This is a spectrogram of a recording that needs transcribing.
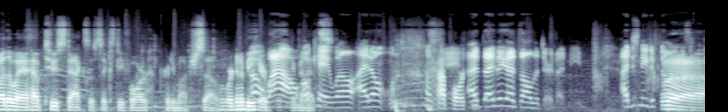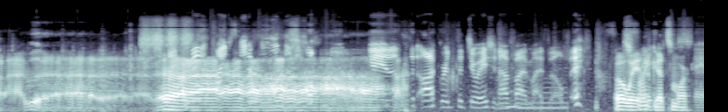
By the way, I have two stacks of 64, pretty much, so we're gonna be oh here wow. for a few minutes. Okay. Well, I don't. Okay. Porky. I, I think that's all the dirt I need. I just need to fill this. Okay, that's an awkward situation I find myself in. Oh wait, I got some more. Sam.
